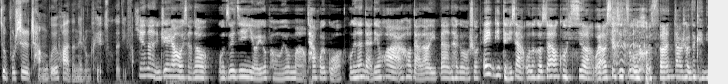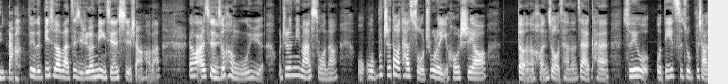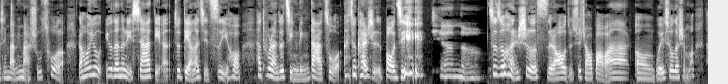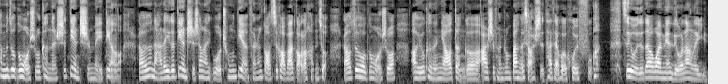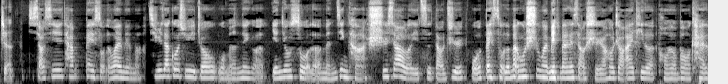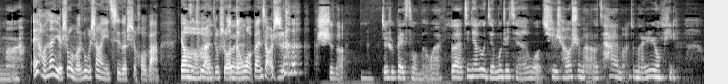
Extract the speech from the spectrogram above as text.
就不是常规化的那种可以坐的地方。天呐，你这让我想到我最近有一个朋友嘛，他回国，我跟他打电话，然后打到一半，他跟我说：“哎，你等一下，我的核酸要过期了，我要先去做个核酸，到时候再给你打。”对的，必须要把自己这个命先续上，好吧？然后而且就很无语，我这个密码锁呢，我我不知道它锁住了以后是要。等很久才能再开，所以我我第一次就不小心把密码输错了，然后又又在那里瞎点，就点了几次以后，他突然就警铃大作，就开始报警。天呐，这就很社死，然后我就去找保安啊，嗯，维修的什么，他们就跟我说可能是电池没电了，然后又拿了一个电池上来给我充电，反正搞七搞八搞了很久，然后最后跟我说啊，有可能你要等个二十分钟半个小时，它才会恢复。所以我就在外面流浪了一阵。小西他被锁在外面嘛？其实，在过去一周，我们那个研究所的门禁卡失效了一次，导致我被锁在办公室外面半个小时，然后找 IT 的朋友帮我开的门。哎，好像也是我们录上一期的时候吧？样子突然就说等我半小时。是的，嗯，就是被锁门外。对，今天录节目之前，我去超市买了个菜嘛，就买日用品。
